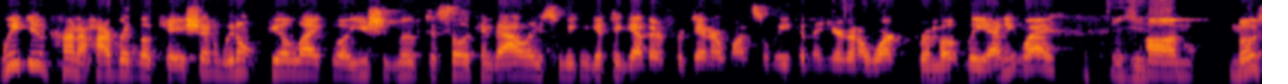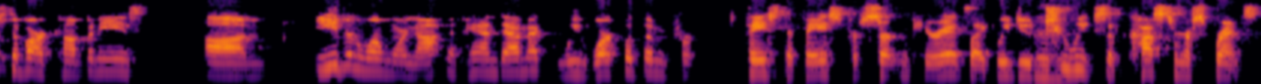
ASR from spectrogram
We do kind of hybrid location. We don't feel like, well, you should move to Silicon Valley so we can get together for dinner once a week and then you're going to work remotely anyway. yes. um, most of our companies, um, even when we're not in the pandemic, we work with them for face to face for certain periods. Like we do mm-hmm. two weeks of customer sprints.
